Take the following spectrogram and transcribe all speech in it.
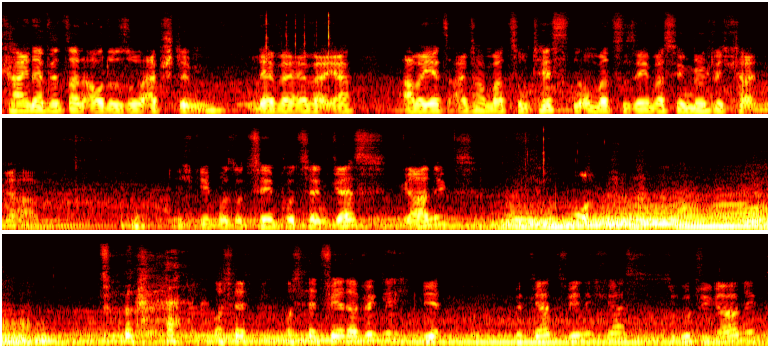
keiner wird sein Auto so abstimmen. Never ever, ja. Aber jetzt einfach mal zum Testen, um mal zu sehen, was für Möglichkeiten wir haben. Ich gebe mal so 10% Gas, gar nichts. Oh. und, dann, fährt er wirklich hier mit ganz wenig Gas, so gut wie gar nichts.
